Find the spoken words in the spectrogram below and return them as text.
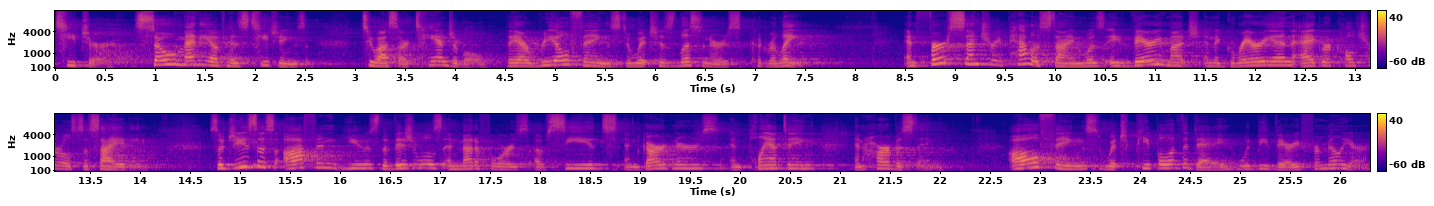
teacher. So many of his teachings to us are tangible, they are real things to which his listeners could relate. And first century Palestine was a very much an agrarian agricultural society. So Jesus often used the visuals and metaphors of seeds and gardeners and planting and harvesting, all things which people of the day would be very familiar.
